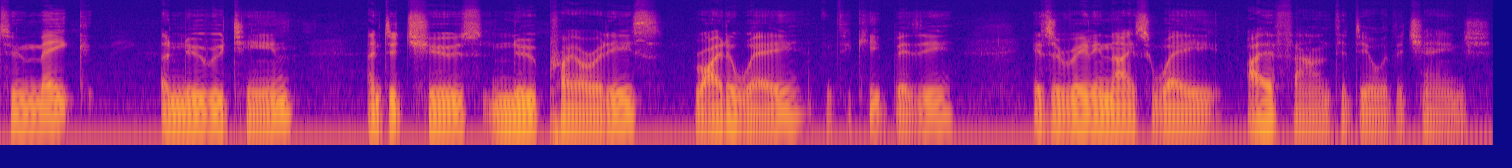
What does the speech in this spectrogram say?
to make a new routine and to choose new priorities right away and to keep busy is a really nice way I have found to deal with the change.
